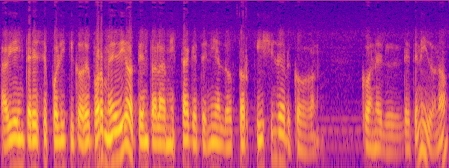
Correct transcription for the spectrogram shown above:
había intereses políticos de por medio, atento a la amistad que tenía el doctor Kirchner con, con el detenido, ¿no?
